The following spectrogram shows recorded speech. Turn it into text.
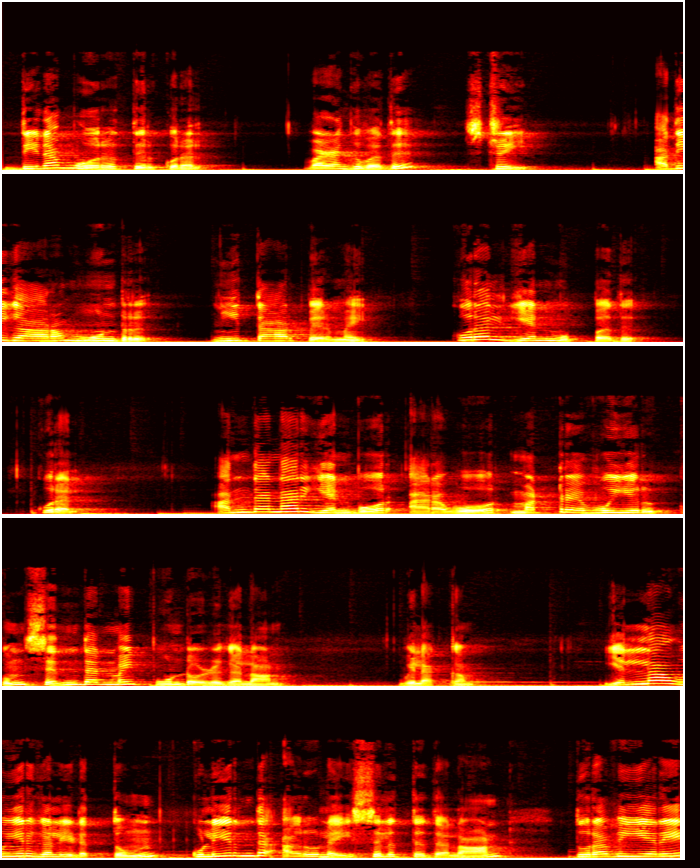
தினம் ஒரு திருக்குறள். வழங்குவது ஸ்ரீ. அதிகாரம் மூன்று. நீத்தார் பெருமை. குறள் எண் முப்பது. குறள் அந்தணர் என்போர் அறவோர் மற்ற உயிருக்கும் செந்தன்மை பூண்டொழுகலான் விளக்கம். எல்லா உயிர்களிடத்தும் குளிர்ந்த அருளை செலுத்துதலான் துறவியரே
